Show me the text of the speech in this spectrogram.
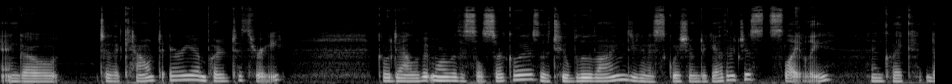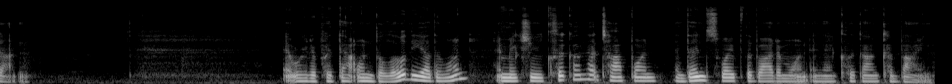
and go to the count area and put it to three. Go down a little bit more where little circle is, the two blue lines. You're going to squish them together just slightly and click done. And we're going to put that one below the other one and make sure you click on that top one and then swipe the bottom one and then click on combine.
